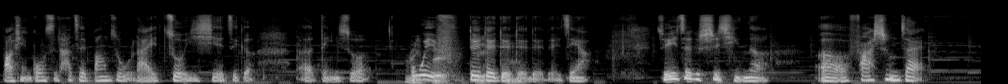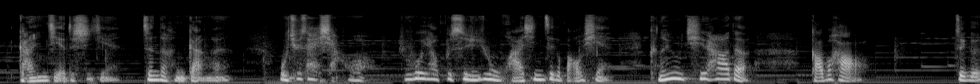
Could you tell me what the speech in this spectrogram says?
保险公司他在帮助来做一些这个，呃，等于说对对对对对对，这样，所以这个事情呢，呃，发生在感恩节的时间，真的很感恩。我就在想哦，如果要不是用华兴这个保险，可能用其他的，搞不好。这个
